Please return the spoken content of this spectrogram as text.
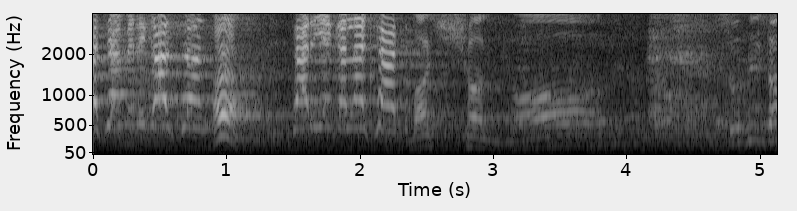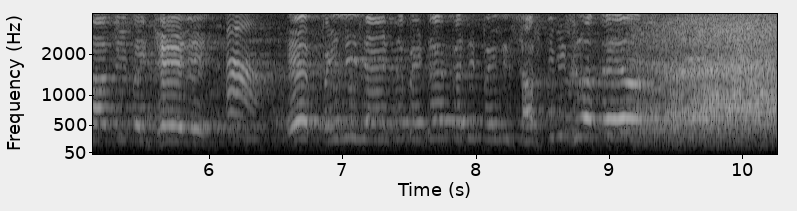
ਅੱਛਾ ਮੇਰੀ ਗੱਲ ਸੁਣ ਹਾਂ। ਸਾਰੀਆਂ ਗੱਲਾਂ ਛੱਡ ਮਾਸ਼ਾਅੱਲਾ ਸੂਫੀ ਸਾਹਿਬ ਜੀ ਬੈਠੇ ਜੇ। ਹਾਂ। ਇਹ ਪਹਿਲੀ ਲਾਈਨ ਤੇ ਬੈਠੇ ਹੋ, ਕਦੀ ਪਹਿਲੀ ਸਫ਼ 'ਚ ਵੀ ਖਲੋਤੇ ਹੋ।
